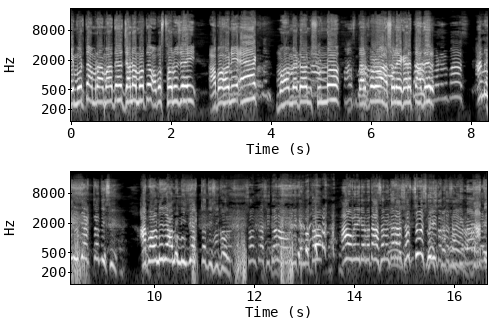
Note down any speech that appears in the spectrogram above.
এই মুহূর্তে আমরা আমাদের জানা মতে অবস্থা অনুযায়ী আবাহনী এক মোহামেডন শূন্য। তারপর আসলে এখানে তাদের আমি নিজে একটা দিছি। আবরণীরে আমি নিজে একটা দিছি গোল। সন্ত্রাসী দল আওয়ামী লীগের মতো। আওয়ামী লীগের মতো আচরণ করে আর সবসময় চুরি করতে চায় জাতি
